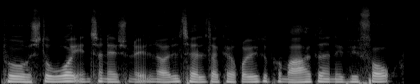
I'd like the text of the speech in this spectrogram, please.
på store internationale nøgletal, der kan rykke på markederne. Vi får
